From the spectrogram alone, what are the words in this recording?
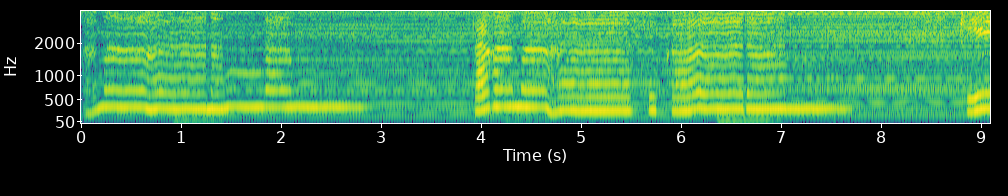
Brahmanandam Paramasukadam Kevalam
